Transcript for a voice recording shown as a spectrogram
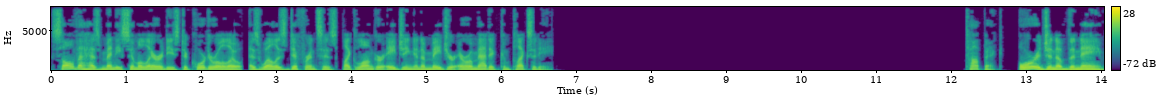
Salva has many similarities to Quartirolo, as well as differences, like longer aging and a major aromatic complexity. Origin of the name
